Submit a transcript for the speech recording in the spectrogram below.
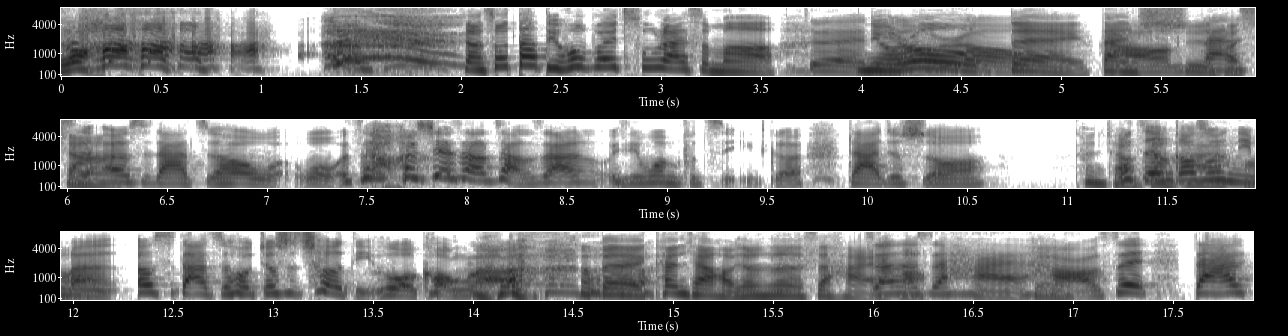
望，想说到底会不会出来什么？对牛肉肉。对但是但是二十大之后，我我我在我线上厂商已经问不止一个，大家就说，看起来我只能告诉你们，二十大之后就是彻底落空了。对，看起来好像真的是还，真的是还好，所以大家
